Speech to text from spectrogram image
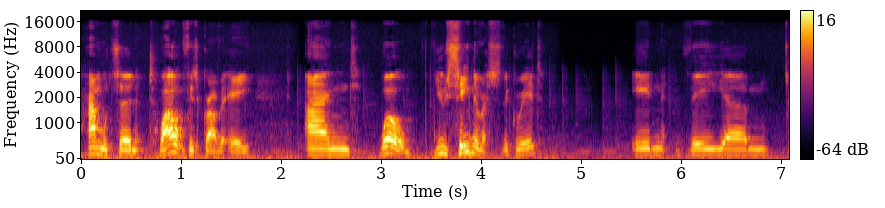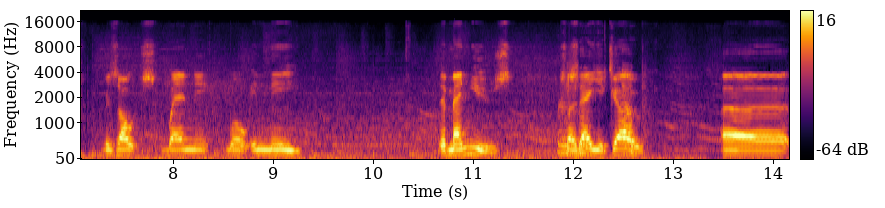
Hamilton. Twelfth is Gravity. And, well, you've seen the rest of the grid in the um, results when it, well, in the the menus. So there you go. Uh,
